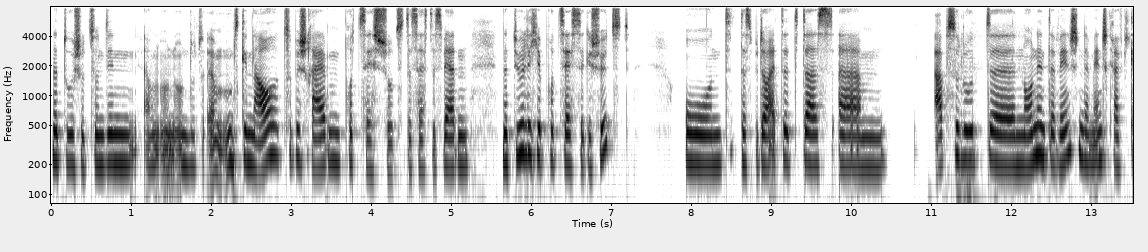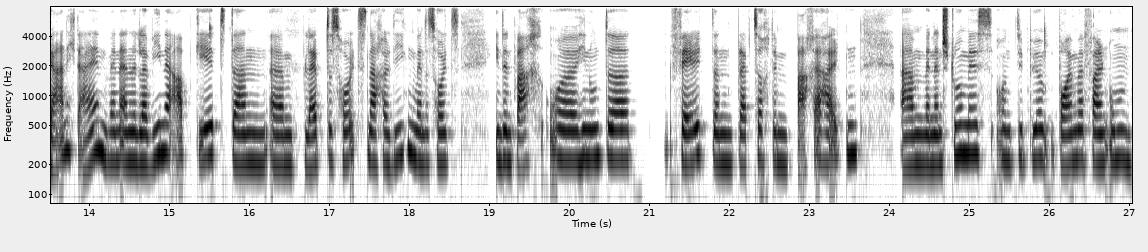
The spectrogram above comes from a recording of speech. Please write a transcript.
Naturschutz und, in, ähm, und, und ähm, um es genau zu beschreiben, Prozessschutz. Das heißt, es werden natürliche Prozesse geschützt und das bedeutet, dass ähm, absolut äh, Non-Intervention. Der Mensch greift gar nicht ein. Wenn eine Lawine abgeht, dann ähm, bleibt das Holz nachher liegen. Wenn das Holz in den Bach äh, hinunterfällt, dann bleibt es auch dem Bach erhalten. Ähm, wenn ein Sturm ist und die Bäume fallen um,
